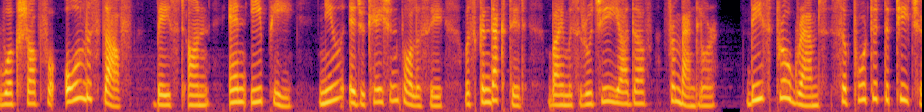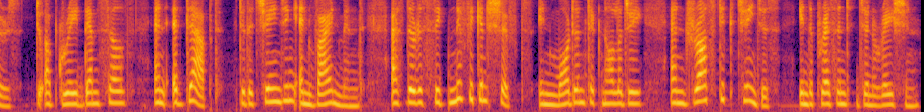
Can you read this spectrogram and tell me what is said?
workshop for all the staff based on NEP, New Education Policy, was conducted by Ms. Ruchi Yadav from Bangalore. These programs supported the teachers to upgrade themselves and adapt to the changing environment as there are significant shifts in modern technology and drastic changes in the present generation.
